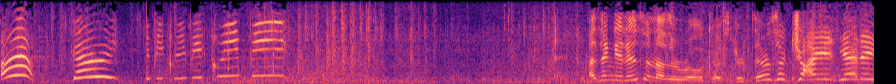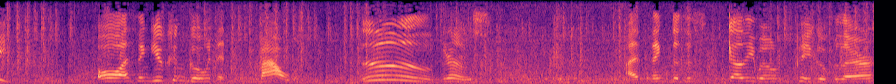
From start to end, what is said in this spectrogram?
Ah! Scary! Creepy, creepy, creepy! I think it is another roller coaster. There's a giant Yeti! Oh, I think you can go in its mouth. Ooh, gross. I think there's a skelly bone pig over there.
